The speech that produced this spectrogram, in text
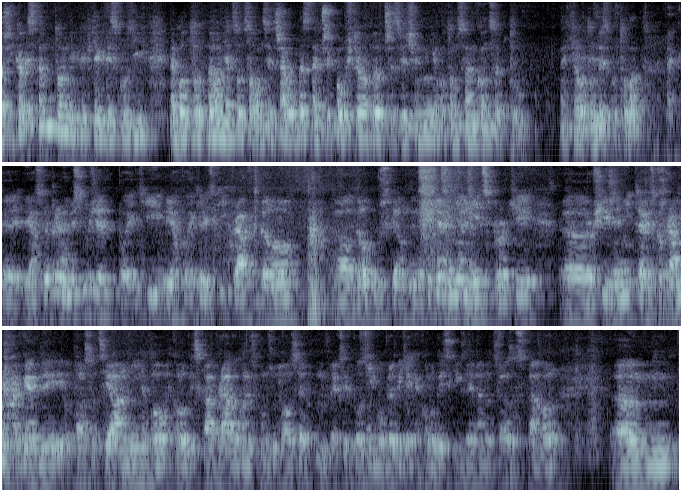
říkali jste mu to někdy v těch diskuzích, nebo to bylo něco, co on si třeba vůbec nepřipouštěl byl přesvědčený o tom svém konceptu, nechtěl o tom diskutovat? Tak já si dobře nemyslím, že pojetí, jeho pojetí lidských práv bylo, bylo úzké. On určitě neměl nic proti Eh, rozšíření té lidskoprávní agendy i o ta sociální nebo ekologická práva. Konec konců toho se jaksi v pozdním období těch ekologických zejména docela zastával. Um,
